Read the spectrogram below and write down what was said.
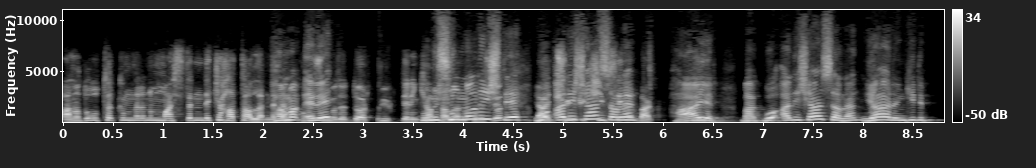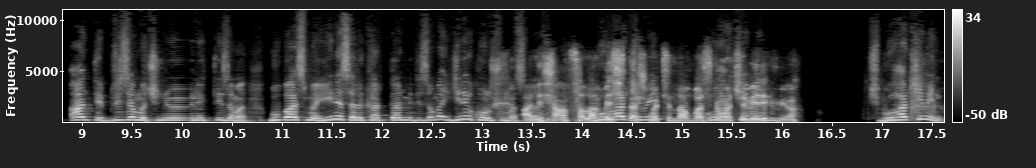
Anadolu takımlarının maçlarındaki hatalar neden Tamam, konuşulmuyor da dört büyüklerinki hataları konuşulmalı konuşuyor? işte. Ya bu çünkü Ali kimsenin Şansalan bak Hayır. Bak bu Ali Şansalan yarın gidip Antep Rize maçını yönettiği zaman bu basmayı yine sarı kart vermediği zaman yine konuşulması lazım. Şansalan Bu Beşiktaş hakemin- maçından başka maça hakemin- verilmiyor. İşte bu hakemin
